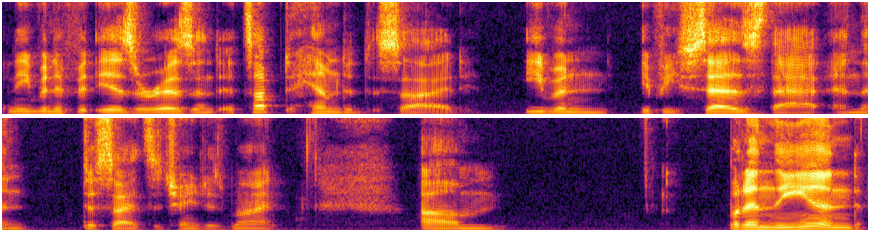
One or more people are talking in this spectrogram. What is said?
And even if it is or isn't, it's up to him to decide even if he says that and then decides to change his mind. Um, but in the end,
